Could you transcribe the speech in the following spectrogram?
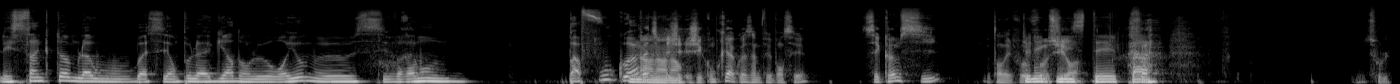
les cinq tomes là où bah, c'est un peu la guerre dans le royaume, euh, c'est vraiment pas fou quoi. Non, En fait, j'ai- compris à quoi ça me fait penser. C'est comme si. Attendez, faut, Tu faut me suivre. pas. Il me saoule.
